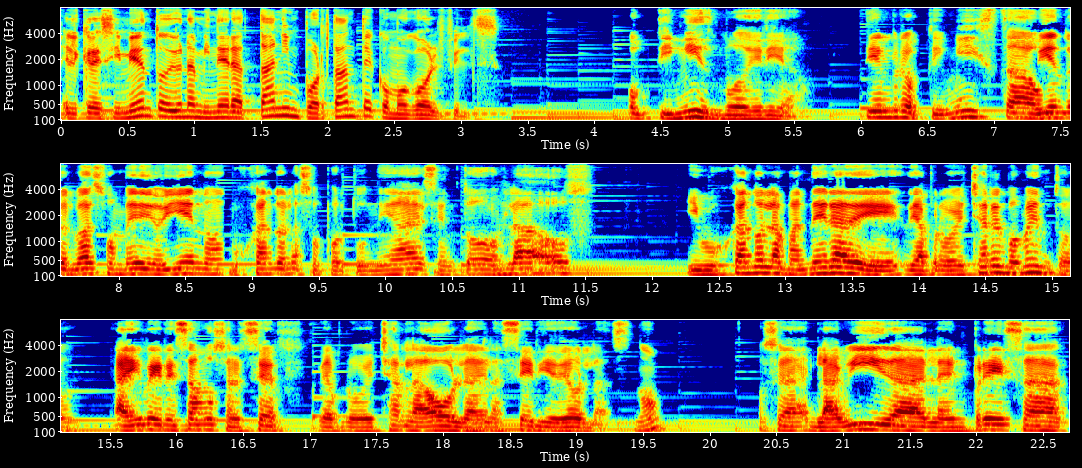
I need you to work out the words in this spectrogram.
el crecimiento de una minera tan importante como Goldfields. Optimismo, diría. Siempre optimista, viendo el vaso medio lleno, buscando las oportunidades en todos lados y buscando la manera de, de aprovechar el momento. Ahí regresamos al surf, de aprovechar la ola, de la serie de olas, ¿no? O sea, la vida, la empresa,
